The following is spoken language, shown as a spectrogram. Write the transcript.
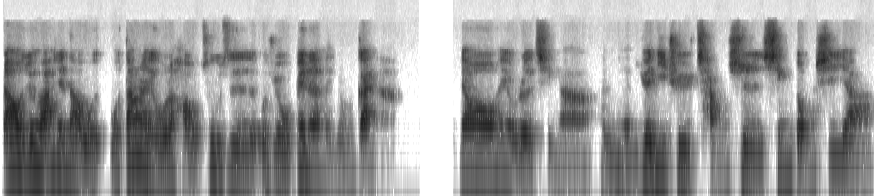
然后我就发现到我，我当然我的好处是，我觉得我变得很勇敢啊。然后很有热情啊，很很愿意去尝试新东西呀、啊。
